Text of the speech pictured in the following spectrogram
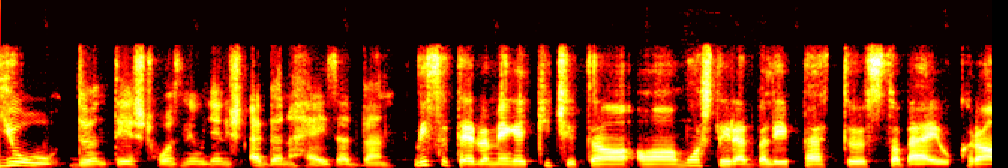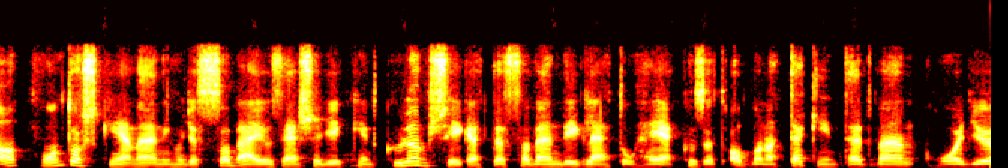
jó döntést hozni ugyanis ebben a helyzetben. Visszatérve még egy kicsit a, a most életbe lépett szabályokra, fontos kiemelni, hogy a szabályozás egyébként különbséget tesz a vendéglátóhelyek között abban a tekintetben, hogy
